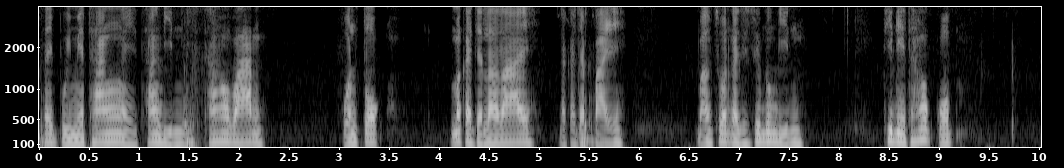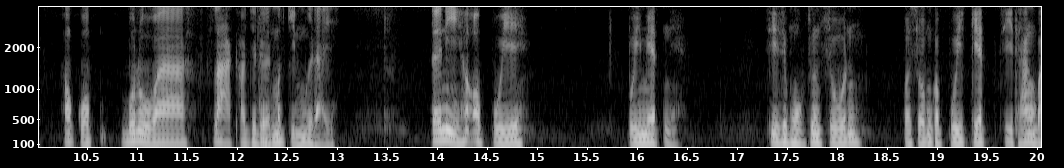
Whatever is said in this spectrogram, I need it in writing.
ใส่ปุ๋ยเม็ดทางไอ้ทางดินนี่ถ้าเขาหวาน ฝนตก มันก็จะละลาย แล้วก็จะไป บางส่วนก็จะซึมลงดิน ที่นี่ถ้าเขากบเขากบบ่รู้ว่ารากเขาจะเดินมากินมือใด แต่นี่เขาเอาปุ๋ย ปุ๋ยเม็ดเนี่ย4600ผสมกับปุ๋ยเกล็ดสีทางใบ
